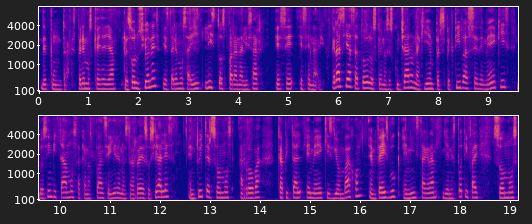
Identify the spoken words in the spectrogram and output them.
de punta. Esperemos que haya ya resoluciones y estaremos ahí listos para analizar ese escenario. Gracias a todos los que nos escucharon aquí en Perspectiva CDMX. Los invitamos a que nos puedan seguir en nuestras redes sociales. En Twitter somos arroba capitalmx-bajo. En Facebook, en Instagram y en Spotify somos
